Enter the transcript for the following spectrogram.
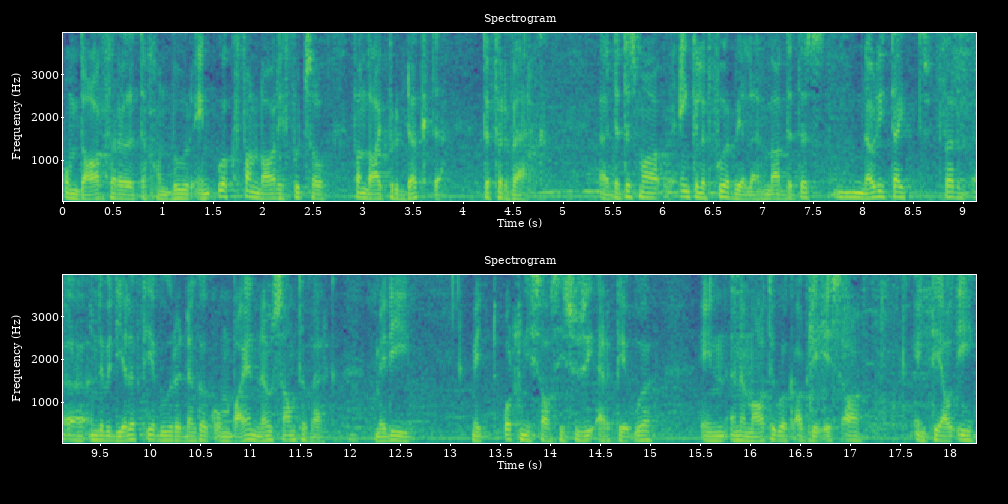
om daar vir hulle te gaan boer en ook van daardie voedsel van daai produkte te verwerk. Uh, dit is maar enkele voorbeelde, maar dit is nou die tyd vir uh, individuele veeboere dink ek om baie nou saam te werk met die met organisasies soos die RPO en in 'n mate ook Agri SA en TLI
